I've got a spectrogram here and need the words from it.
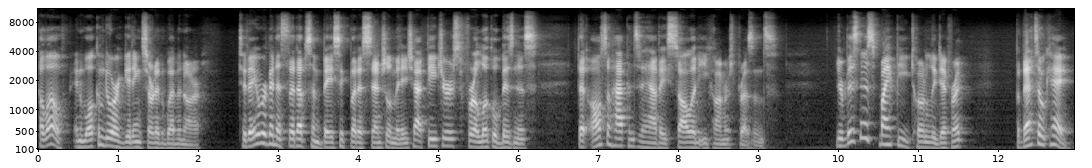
Hello, and welcome to our Getting Started webinar. Today we're going to set up some basic but essential ManyChat features for a local business that also happens to have a solid e-commerce presence. Your business might be totally different, but that's okay.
